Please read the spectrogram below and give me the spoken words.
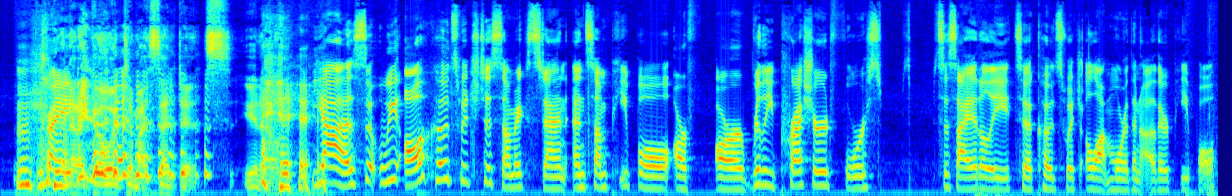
Right. and then I go into my sentence. You know, yeah, so we all code switch to some extent, and some people are are really pressured, forced societally to code switch a lot more than other people.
